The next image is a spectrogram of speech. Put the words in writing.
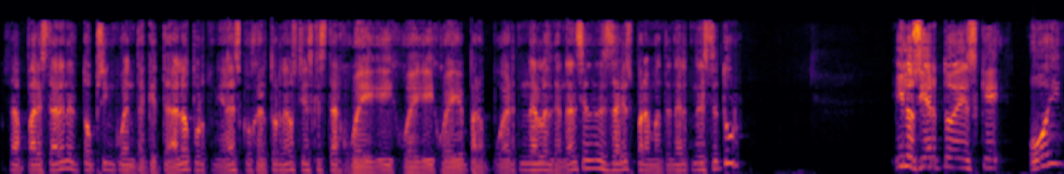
o sea, para estar en el top 50, que te da la oportunidad de escoger torneos, tienes que estar juegue y juegue y juegue para poder tener las ganancias necesarias para mantenerte en este tour. Y lo cierto es que hoy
